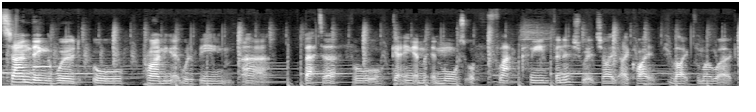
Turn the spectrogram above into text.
sanding the wood or priming it would have been uh, better for getting a, a, more sort of flat, clean finish, which I, I quite like for my work,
